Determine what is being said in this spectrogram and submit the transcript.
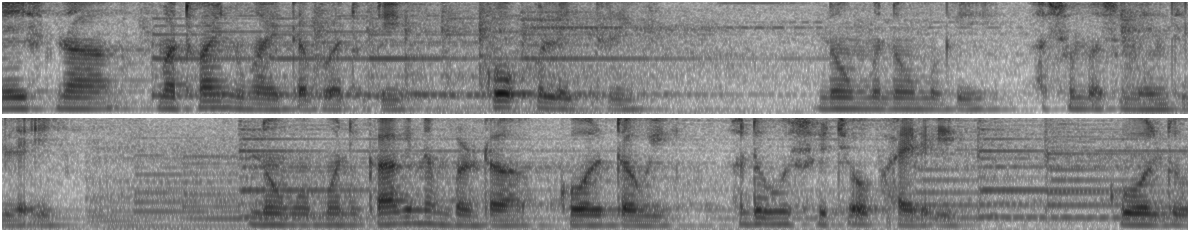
ꯌꯥꯏꯁꯅꯥ ꯃꯊ꯭ꯋꯥꯏ ꯅꯨꯡꯉꯥꯏꯇꯕ ꯑꯗꯨꯗꯤ ꯀꯣꯛꯄ ꯂꯩꯇ꯭ꯔꯤ꯫ ꯅꯣꯡꯃ ꯅꯣꯡꯃꯒꯤ ꯑꯁꯨꯝ ꯑꯁꯨꯝ ꯍꯦꯟꯖꯤꯜꯂꯛꯏ꯫ ꯅꯣꯡꯃ ꯃꯣꯅꯤꯀꯥꯒꯤ ꯅꯝꯕꯔꯗ ꯀꯣꯜ ꯇꯧꯏ ꯑꯗꯨꯕꯨ ꯁ꯭ꯋꯤꯆ ꯑꯣꯐ ꯍꯥꯏꯔꯛꯏ꯫ ꯀꯣꯜꯗꯨ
